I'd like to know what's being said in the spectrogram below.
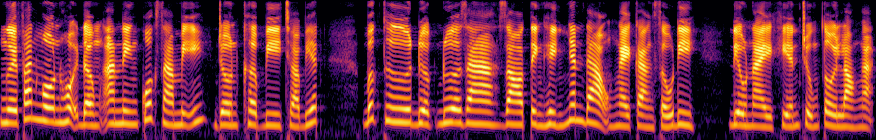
Người phát ngôn Hội đồng An ninh Quốc gia Mỹ John Kirby cho biết, bức thư được đưa ra do tình hình nhân đạo ngày càng xấu đi. Điều này khiến chúng tôi lo ngại.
